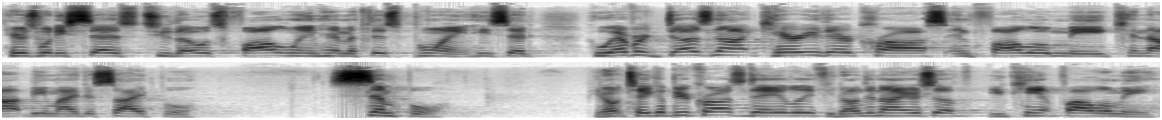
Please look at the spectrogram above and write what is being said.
Here's what he says to those following him at this point. He said, Whoever does not carry their cross and follow me cannot be my disciple. Simple. If you don't take up your cross daily, if you don't deny yourself, you can't follow me.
